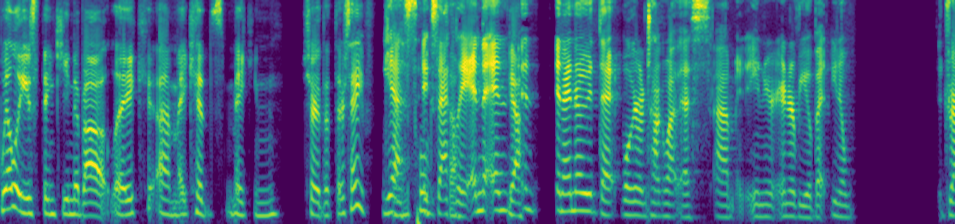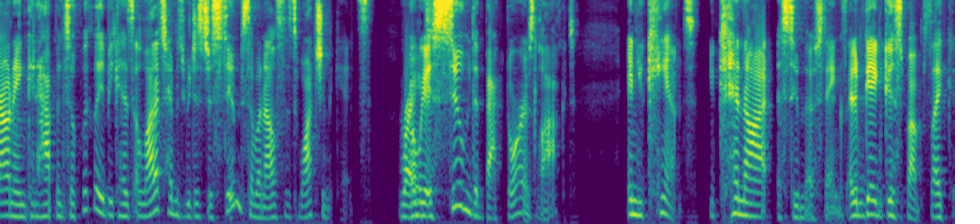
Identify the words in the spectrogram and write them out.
willies thinking about like uh, my kids making sure that they're safe. Yes, the exactly. And and, yeah. and and I know that we're going to talk about this um in your interview, but you know, drowning can happen so quickly because a lot of times we just assume someone else is watching the kids, right? Or we assume the back door is locked and you can't you cannot assume those things and i'm getting goosebumps like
